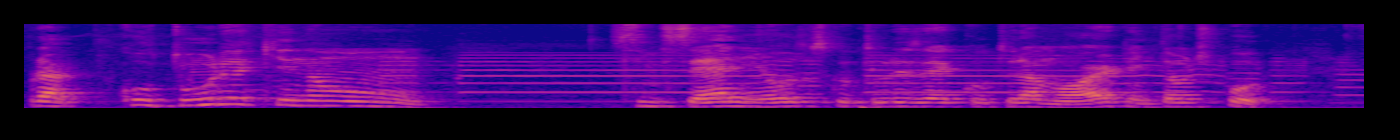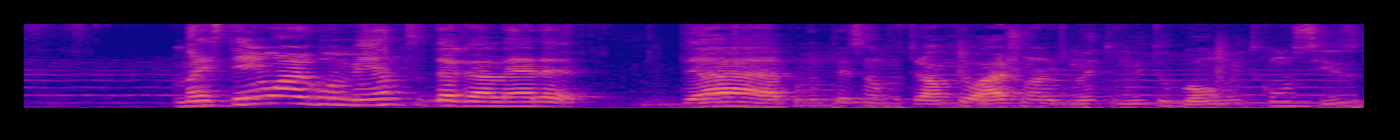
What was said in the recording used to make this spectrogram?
pra cultura que não se insere em outras culturas é cultura morta, então, tipo, mas tem um argumento da galera da apropriação cultural que eu acho um argumento muito bom, muito conciso,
